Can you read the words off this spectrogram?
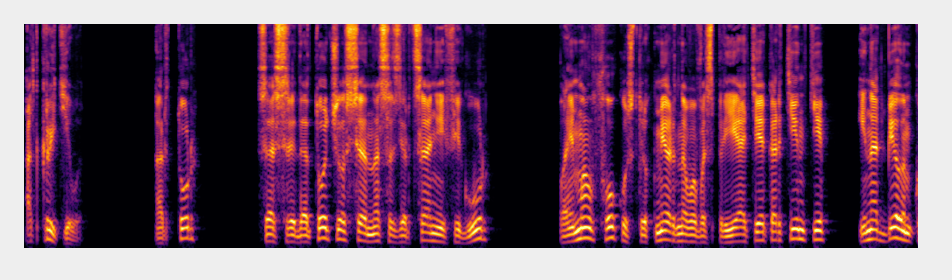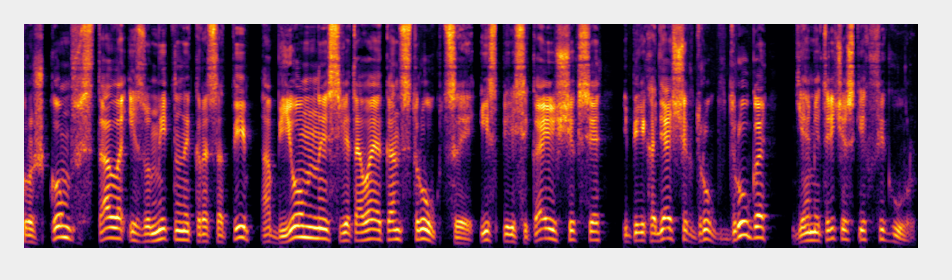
открыть его?» Артур сосредоточился на созерцании фигур, поймал фокус трехмерного восприятия картинки, и над белым кружком встала изумительной красоты объемная световая конструкция из пересекающихся и переходящих друг в друга геометрических фигур.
